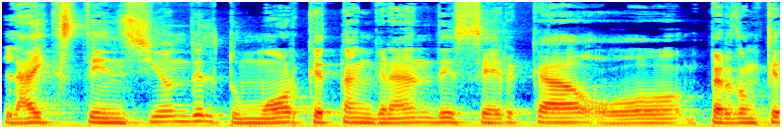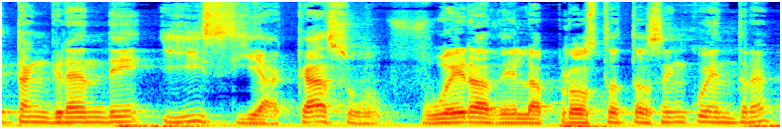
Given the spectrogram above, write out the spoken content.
la extensión del tumor, qué tan grande cerca o, perdón, qué tan grande y si acaso fuera de la próstata se encuentra,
